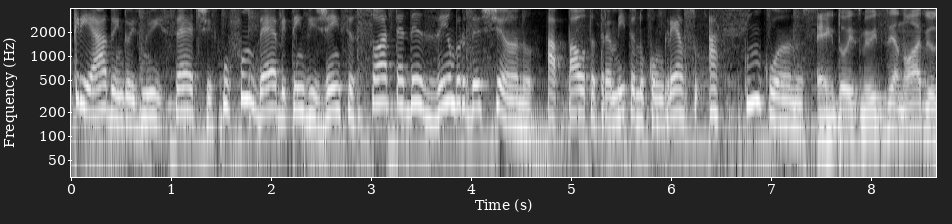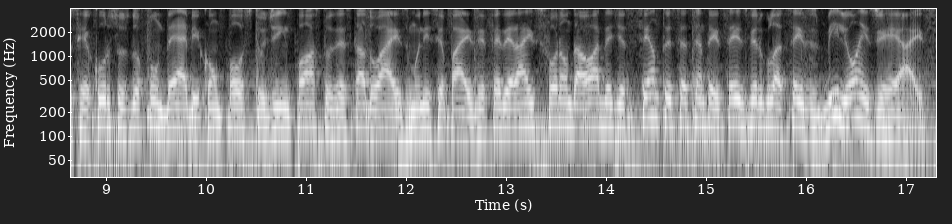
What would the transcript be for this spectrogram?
Criado em 2007, o Fundeb tem vigência só até dezembro deste ano. A pauta tramita no Congresso há cinco anos. Em 2019, os recursos do Fundeb, composto de impostos estaduais, municipais e federais, foram da ordem de 166,6 bilhões de reais.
